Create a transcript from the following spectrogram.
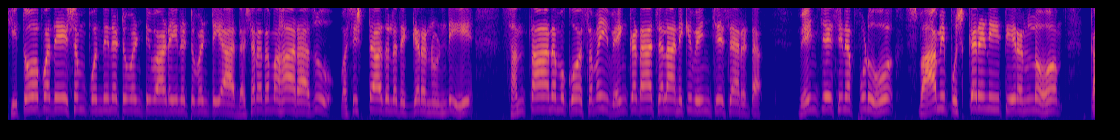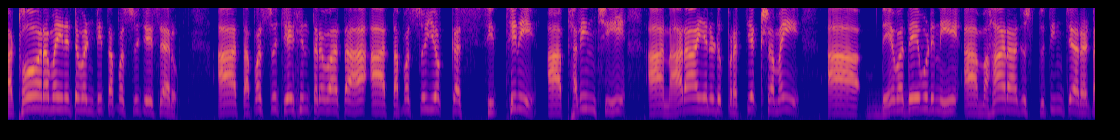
హితోపదేశం పొందినటువంటి వాడైనటువంటి ఆ దశరథ మహారాజు వశిష్ఠాదుల దగ్గర నుండి సంతానము కోసమై వెంకటాచలానికి వేంచేశారట. వేంచేసినప్పుడు స్వామి పుష్కరిణీ తీరంలో కఠోరమైనటువంటి తపస్సు చేశారు. ఆ తపస్సు చేసిన తర్వాత ఆ తపస్సు యొక్క సిద్ధిని ఆ ఫలించి ఆ నారాయణుడు ప్రత్యక్షమై ఆ దేవదేవుడిని ఆ మహారాజు స్తుతించారట.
